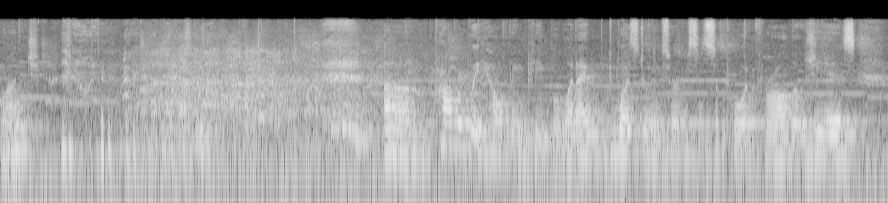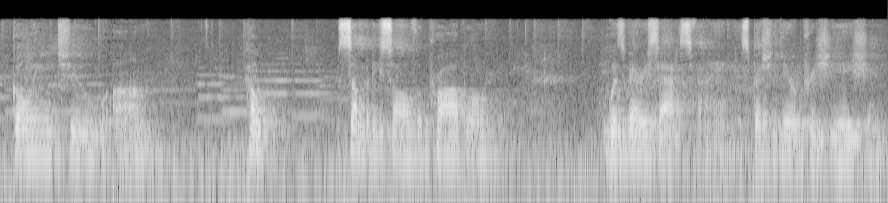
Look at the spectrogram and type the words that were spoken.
Lunch? um, probably helping people. When I was doing service and support for all those years, going to um, help somebody solve a problem was very satisfying, especially their appreciation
